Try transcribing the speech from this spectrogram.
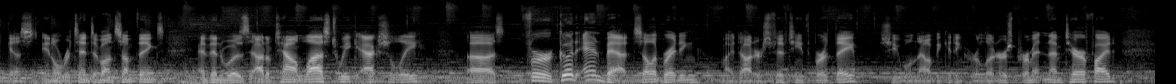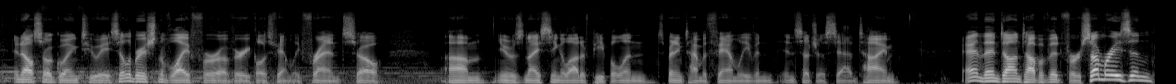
I guess anal retentive on some things, and then was out of town last week actually uh, for good and bad, celebrating my daughter's 15th birthday. She will now be getting her learner's permit, and I'm terrified. And also going to a celebration of life for a very close family friend. So, um, it was nice seeing a lot of people and spending time with family, even in such a sad time. And then on top of it, for some reason,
